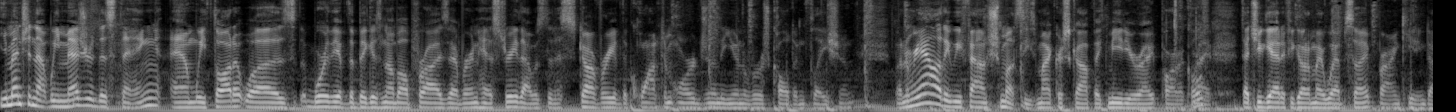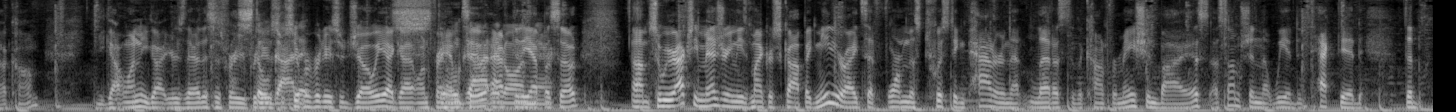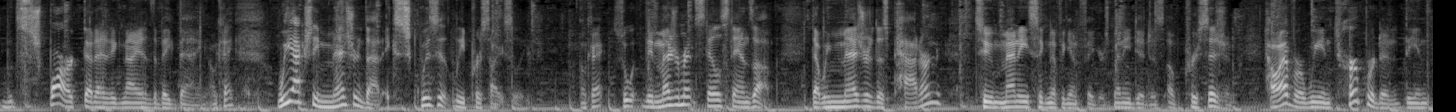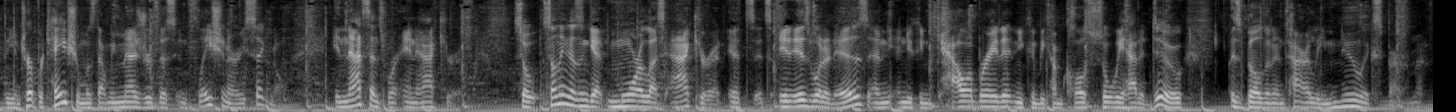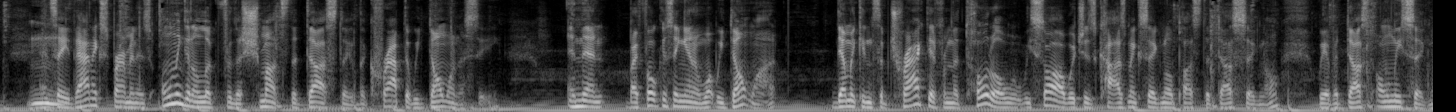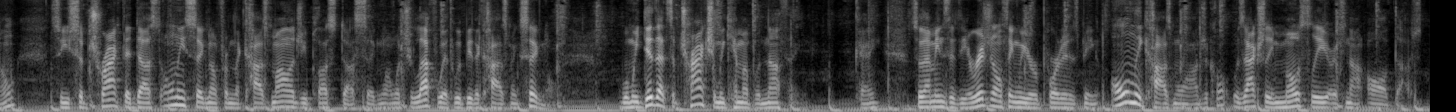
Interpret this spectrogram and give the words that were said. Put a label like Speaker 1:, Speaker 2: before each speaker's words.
Speaker 1: You mentioned that we measured this thing and we thought it was worthy of the biggest Nobel Prize ever in history. That was the discovery of the quantum origin of the universe called inflation. But in reality, we found schmutz, these microscopic meteorite particles
Speaker 2: Right.
Speaker 1: that you get if you go to my website, briankeating.com. You got one. You got yours there. This is for your
Speaker 2: Still
Speaker 1: producer, super
Speaker 2: it.
Speaker 1: producer Joey. I got one for
Speaker 2: Still
Speaker 1: him too after the
Speaker 2: there.
Speaker 1: episode. Um, so we were actually measuring these microscopic meteorites that form this twisting pattern that led us to the confirmation bias assumption that we had detected the spark that had ignited the Big Bang. Okay, we actually measured that exquisitely precisely. Okay, so the measurement still stands up that we measured this pattern to many significant figures, many digits of precision. However, we interpreted the the interpretation was that we measured this inflationary signal. In that sense, we're inaccurate. So something doesn't get more or less accurate. It's it's it is what it is, and and you can calibrate it and you can become close. So what we had to do is build an entirely new experiment and mm. say that experiment is only going to look for the schmutz, the dust, the, the crap that we don't want to see. And then by focusing in on what we don't want, then we can subtract it from the total what we saw, which is cosmic signal plus the dust signal. We have a dust only signal. So you subtract the dust only signal from the cosmology plus dust signal, and what you're left with would be the cosmic signal. When we did that subtraction, we came up with nothing. Okay. So that means that the original thing we reported as being only cosmological was actually mostly, or if not all, dust.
